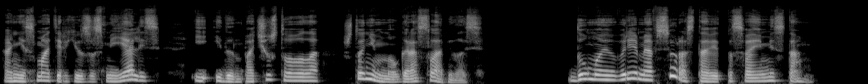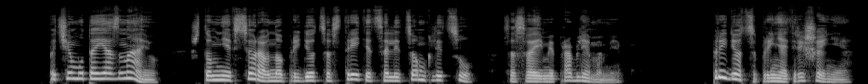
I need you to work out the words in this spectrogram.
Они с матерью засмеялись, и Иден почувствовала, что немного расслабилась. Думаю, время все расставит по своим местам. Почему-то я знаю, что мне все равно придется встретиться лицом к лицу со своими проблемами. Придется принять решение.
